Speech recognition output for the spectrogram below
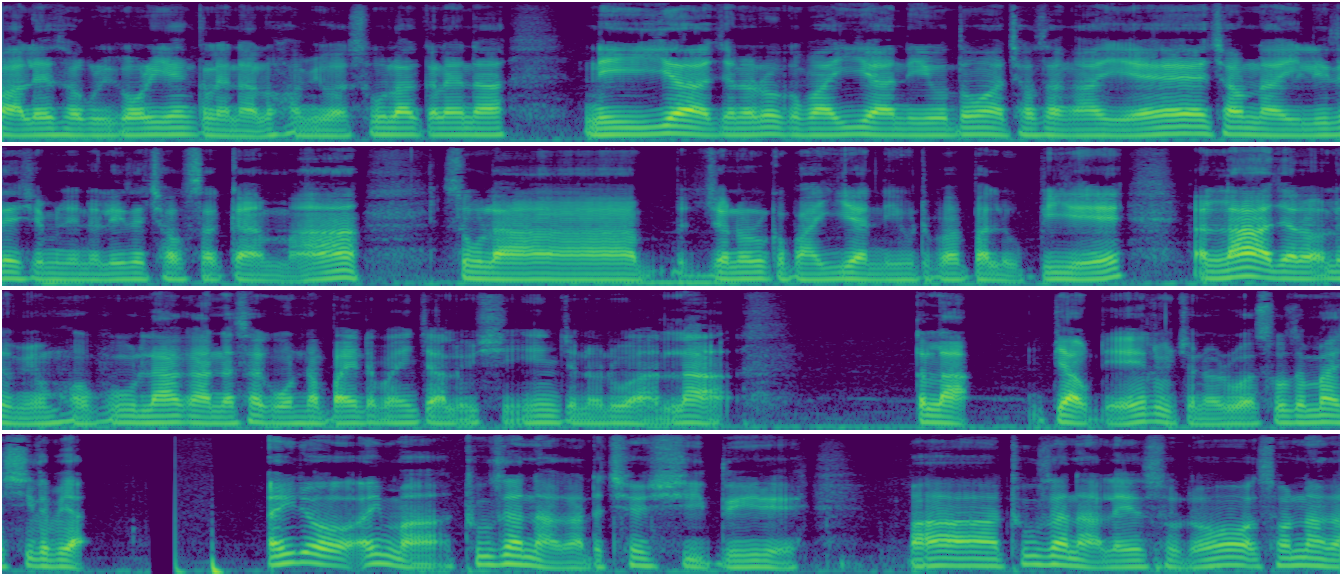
ဘာလဲဆိုတော့ Gregorian calendar လို့ဟာမျိုးက solar calendar နေကြီးကကျွန်တော်တို့ကဘာကြီးကနေကို365ရက်6နာရီ48မိနစ်နဲ့46စက္ကန့်မှာ solar ကျွန်တော်တို့ကဘာကြီးကနေကိုတစ်ပတ်ပတ်လို့ပြီးရယ်အလကကြတော့အဲ့လိုမျိုးမဟုတ်ဘူးလက29နှစ်ပိုင်းတစ်ပိုင်းကြာလို့ရှိရင်ကျွန်တော်တို့ကလ တလပျောက်တယ်လို့ကျွန်တော်တို့ကဆိုစမတ်ရှိတဲ့ဗျအဲ့တော့အဲ့မှာထူးဆန်းတာကတစ်ချက်ရှိသေးတယ်ဘာထူးဆန်းတာလဲဆိုတော့ဆောနာက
